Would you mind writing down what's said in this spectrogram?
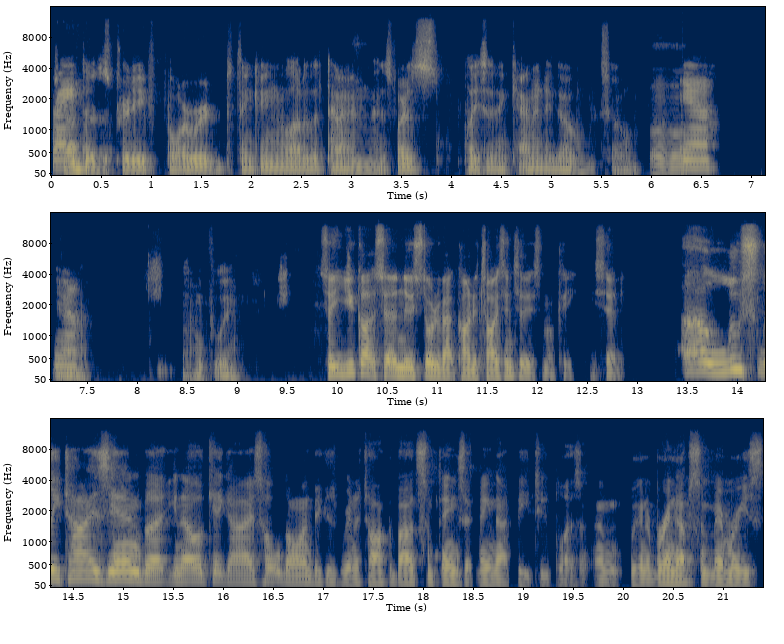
Right. Toronto's pretty forward thinking a lot of the time as far as places in Canada go. So Mhm. Yeah. Yeah. yeah. Hopefully. So you got a news story that kind of ties into this, Monkey. You said. Uh, loosely ties in, but you know, okay, guys, hold on because we're going to talk about some things that may not be too pleasant, and we're going to bring up some memories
